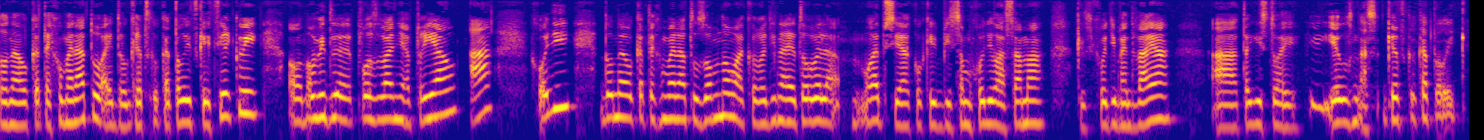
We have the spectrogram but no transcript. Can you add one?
do neokatechumenátu aj do grecko-katolíckej cirkvi on obidve pozvania prijal a chodí do neokatechumenátu so mnou, ako rodina je to oveľa lepšie, ako keby som chodila sama, keď chodíme dvaja a takisto aj je už náš grecko-katolík.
